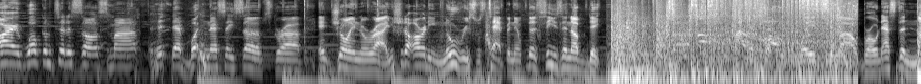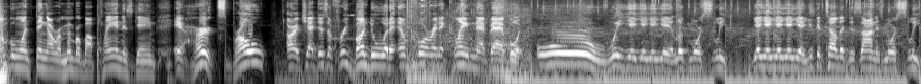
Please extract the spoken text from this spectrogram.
Alright, welcome to the Sauce Mob. Hit that button that say subscribe and join the ride. You should have already knew Reese was tapping in the season update. Way too loud, bro. That's the number one thing I remember about playing this game. It hurts, bro. Alright, chat, there's a free bundle with an M4 in it. Claim that bad boy. Oh, wait, yeah, yeah, yeah, yeah. It look more sleek. Yeah, yeah, yeah, yeah, yeah. You can tell the design is more sleek.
